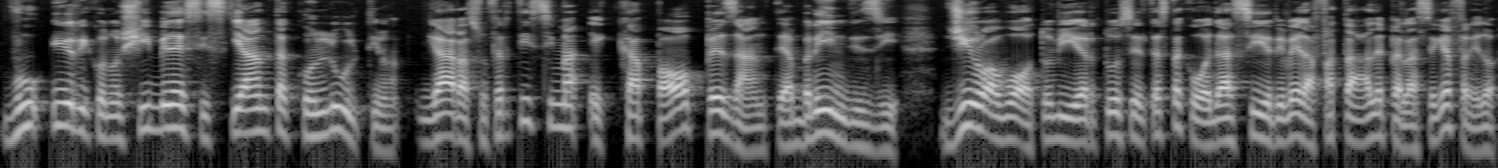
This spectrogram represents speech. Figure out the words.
V irriconoscibile si schianta con l'ultima, gara soffertissima e KO pesante a Brindisi. Giro a vuoto Virtus, il testacoda si rivela fatale per la Segafredo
